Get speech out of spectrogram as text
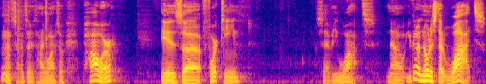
Yeah, so that's a high watt. So power is uh, 1470 watts. Now, you're going to notice that watts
